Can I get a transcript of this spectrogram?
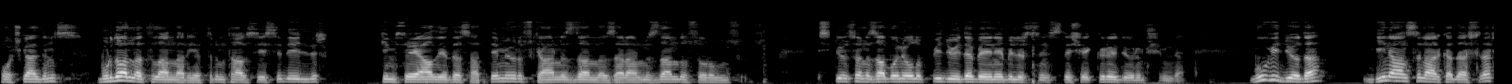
Hoş geldiniz. Burada anlatılanlar yatırım tavsiyesi değildir. Kimseye al ya da sat demiyoruz. Karnınızdan da zararınızdan da sorumlusunuz. İstiyorsanız abone olup videoyu da beğenebilirsiniz. Teşekkür ediyorum şimdiden. Bu videoda Binance'ın arkadaşlar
